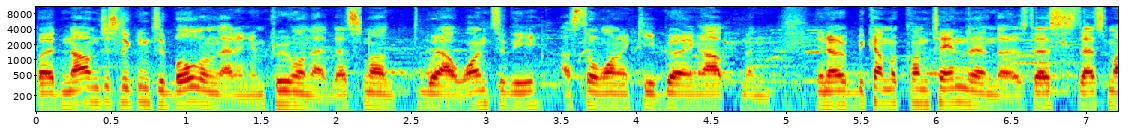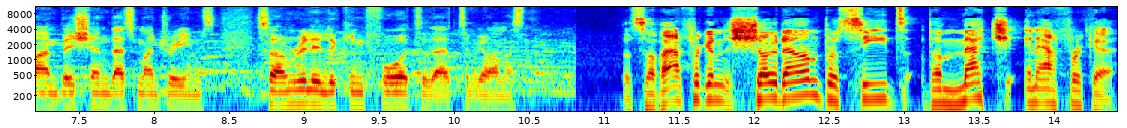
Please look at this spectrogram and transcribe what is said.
but now I'm just looking to build on that and improve on that. That's not where I want to be. I still want to keep going up and, you know, become a contender in those. That's, that's my ambition, that's my dreams. So I'm really looking forward to that, to be honest. The South African showdown precedes the match in Africa,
